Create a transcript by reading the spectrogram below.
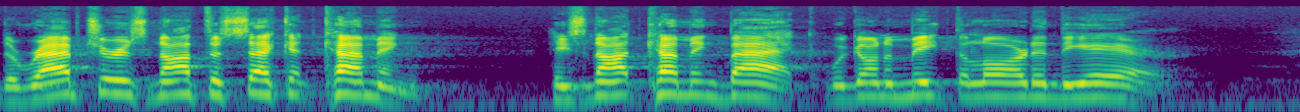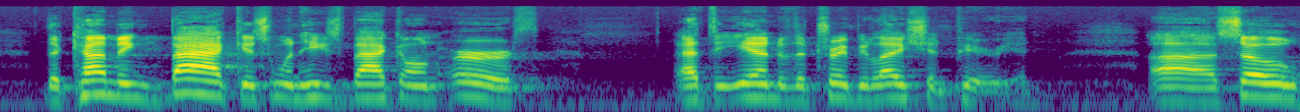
The rapture is not the second coming, he's not coming back. We're going to meet the Lord in the air. The coming back is when he's back on earth at the end of the tribulation period. Uh, so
